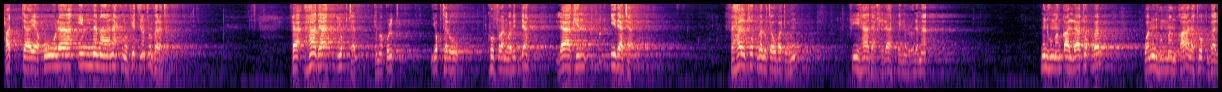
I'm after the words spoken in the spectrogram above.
حتى يقولا إنما نحن فتنة فلا تكفر فهذا يقتل كما قلت يقتل كفرا وردة لكن إذا تاب فهل تقبل توبته؟ في هذا خلاف بين العلماء. منهم من قال لا تقبل ومنهم من قال تقبل.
